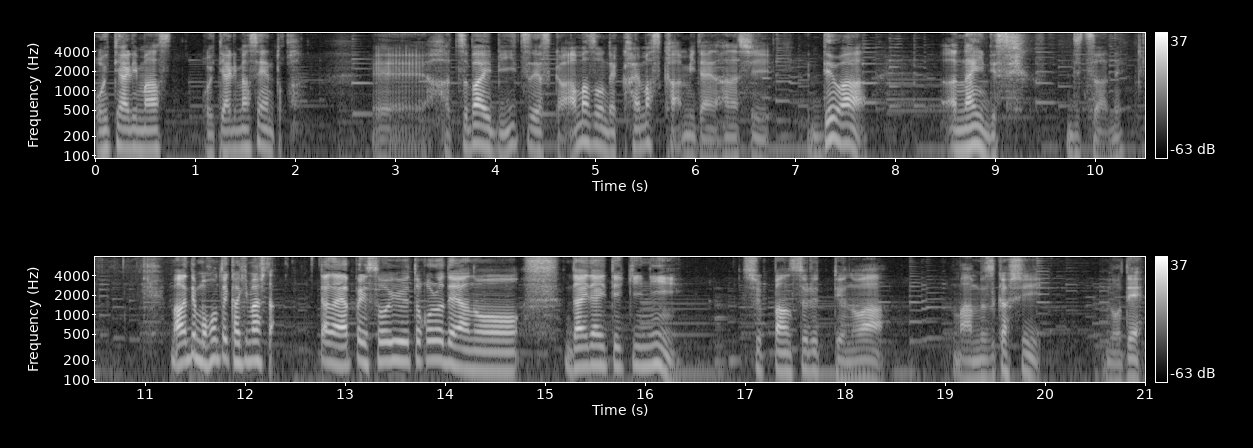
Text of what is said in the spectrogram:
置いてあります置いてありませんとか、えー、発売日いつですか Amazon で買えますかみたいな話ではないんですよ。実はね。まあでも本当に書きました。ただやっぱりそういうところであの、大々的に出版するっていうのは、まあ難しいので、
